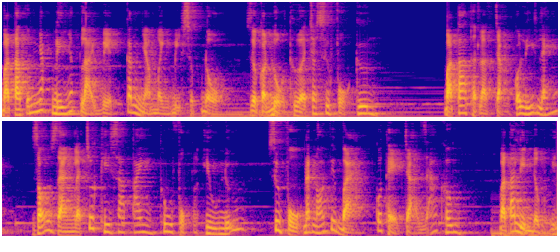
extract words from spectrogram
Bà ta vẫn nhắc đi nhắc lại việc căn nhà mình bị sụp đổ, rồi còn đổ thừa cho sư phụ Cương. Bà ta thật là chẳng có lý lẽ, rõ ràng là trước khi ra tay thu phục yêu nữ, sư phụ đã nói với bà có thể trả giá không. Bà ta liền đồng ý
